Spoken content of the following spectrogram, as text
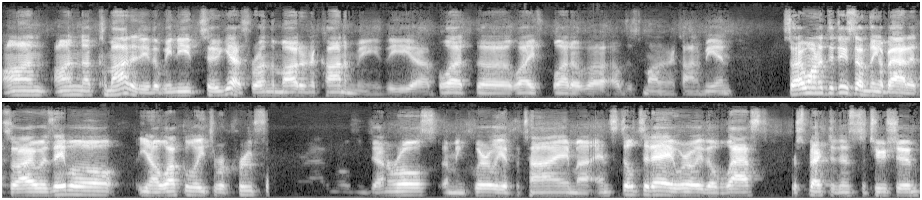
on on a commodity that we need to, yes, run the modern economy, the uh, blood, the lifeblood of uh, of this modern economy. And so, I wanted to do something about it. So, I was able, you know, luckily to recruit four admirals and generals. I mean, clearly at the time, uh, and still today, we're really the last respected institution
